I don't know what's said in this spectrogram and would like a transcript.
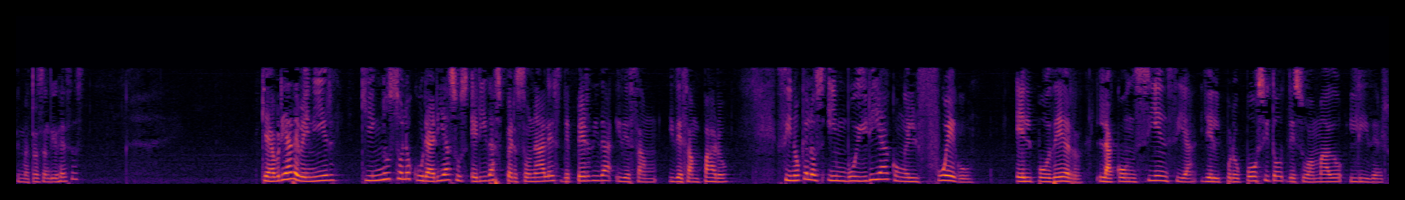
el Maestro Ascendido Jesús. Que habría de venir quien no solo curaría sus heridas personales de pérdida y, desamparo, sino que los imbuiría con el fuego, el poder, la conciencia y el propósito de su amado líder.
